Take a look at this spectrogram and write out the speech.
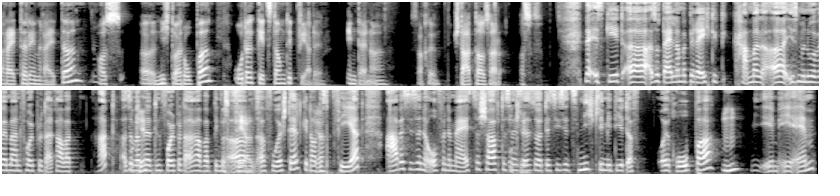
Reiterinnen Reiter aus äh, Nicht-Europa oder geht es da um die Pferde in deiner Sache? Start aus, aus Na, es geht, äh, also Teilnahmeberechtigt kann man, äh, ist man nur, wenn man einen Vollblut-Araber hat, also Okay. wenn man den Vollblut-Araber bin- ähm, äh, vorstellt, genau Ja. das Pferd. Aber es ist eine offene Meisterschaft, das heißt Okay. also, das ist jetzt nicht limitiert auf Europa, Mhm. wie eben EM,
